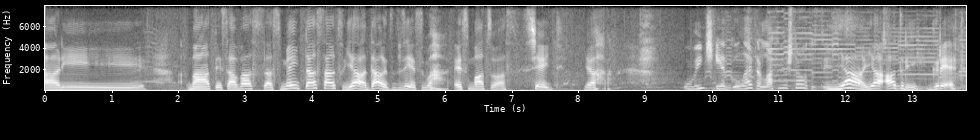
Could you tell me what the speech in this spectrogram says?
arī māte savas meitas sauc, jā, daudz dziesmā. Es mācos šeit, jā. Un viņš iet gulēt ar latviešu tautas dziesmu. Jā, jā, ātri grēt.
